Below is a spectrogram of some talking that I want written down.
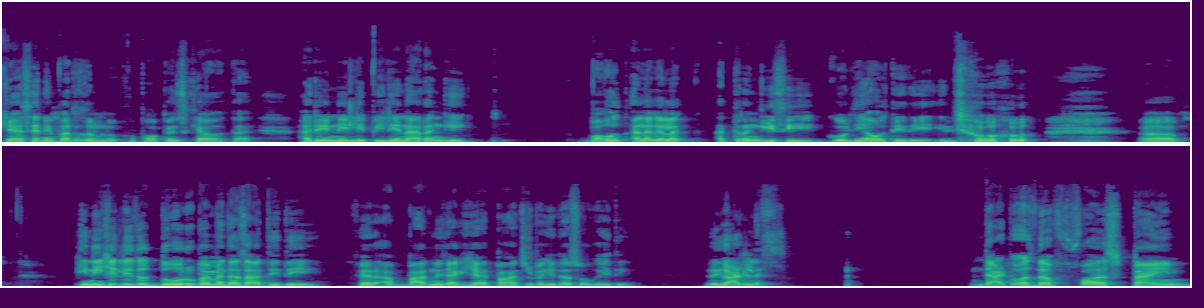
कैसे नहीं पता तुम लोग को पॉपिन्स क्या होता है? हरी, नीली, पीली, नारंगी बहुत अलग अलग अतरंगी सी गोलियाँ होती थी जो इनिशियली तो दो रुपए में दस आती थी, फिर अब बाद में जाके शायद पाँच रुपए की दस हो गई थी। Regardless that was the first time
